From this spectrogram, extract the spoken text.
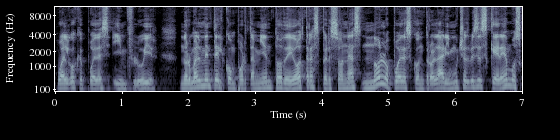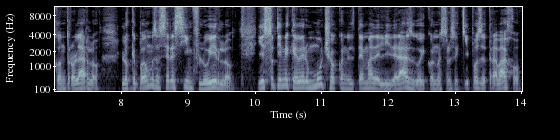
o algo que puedes influir. Normalmente el comportamiento de otras personas no lo puedes controlar y muchas veces queremos controlarlo. Lo que podemos hacer es influirlo. Y esto tiene que ver mucho con el tema del liderazgo y con nuestros equipos de trabajo.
